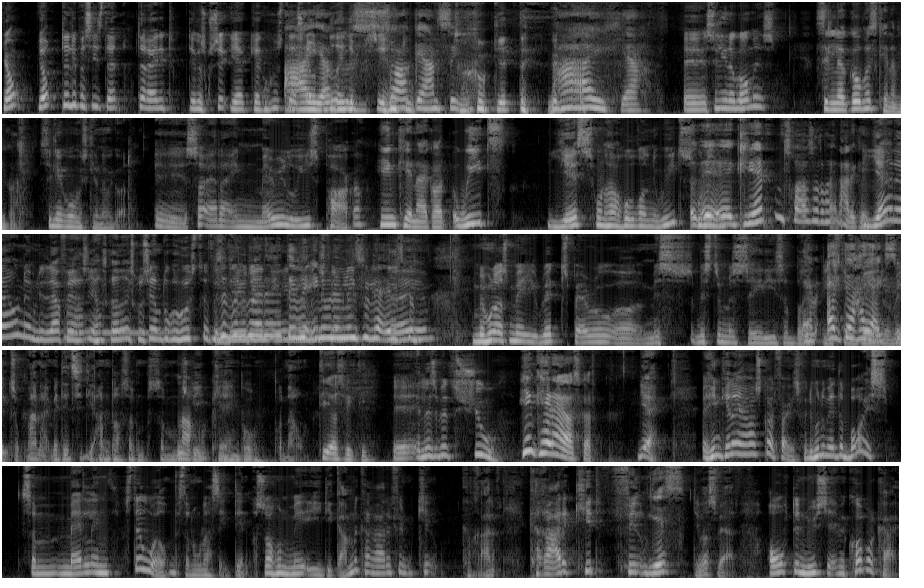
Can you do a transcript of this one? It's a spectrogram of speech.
Jo, jo, det er lige præcis den. Det er rigtigt. Det jeg skulle se. Jeg, jeg kan huske, at jeg skrev jeg ville se, så du, gerne se du kunne gætte det. Nej, ja. uh, Selena Gomez. Selena Gomez kender vi godt. Selena Gomez kender vi godt. Uh, så er der en Mary Louise Parker. Hende kender jeg godt. Weeds. Yes, hun har hovedrollen i Weeds. Hun er, Øh, klienten, tror jeg, så er du med. Nej, det kan ikke. ja, det er hun nemlig. Det er derfor, jeg har, jeg har skrevet ned. Jeg skulle se, om du kunne huske det. Selvfølgelig jo er det. Det er en af mine yndlingsfilm. Jeg elsker ja, ja. Men hun er også med i Red Sparrow og Miss, Mr. Mercedes og Black Jamen, alt det har jeg ikke set. Nej, nej, men det er til de andre, som, som måske okay. kan hende på, på navn. De er også vigtige. Uh, Elizabeth Shue. Hende kender jeg også godt. Ja, og hende kender jeg også godt faktisk, fordi hun er med i The Boys, som Madeline Stillwell, hvis der er nogen, der har set den. Og så er hun med i de gamle Karate-film, Karate, Karate Kid-film. Yes. Det var svært. Og den nye serie med Cobra Kai.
